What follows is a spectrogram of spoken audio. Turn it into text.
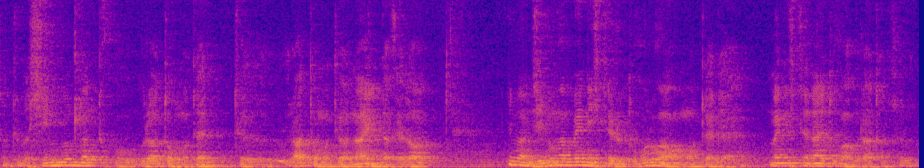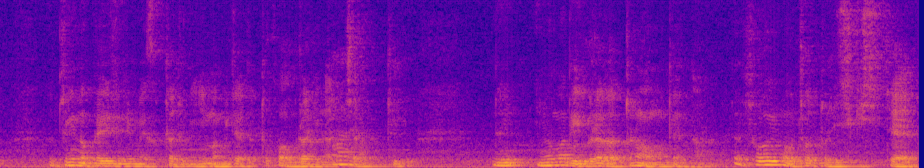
例えば新聞だってこう裏と表っていう裏と表はないんだけど今自分が目にしてるところが表で目にしてないところが裏だとする次のページにめくった時に今見てたところは裏になっちゃうっていう、で今まで裏だったのが表になる。でそういうのをちょっと意識して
